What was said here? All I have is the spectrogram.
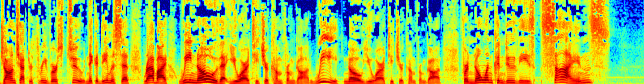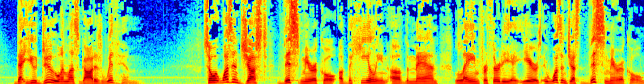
John chapter 3 verse 2, Nicodemus said, Rabbi, we know that you are a teacher come from God. We know you are a teacher come from God. For no one can do these signs that you do unless God is with him. So it wasn't just this miracle of the healing of the man lame for 38 years. It wasn't just this miracle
